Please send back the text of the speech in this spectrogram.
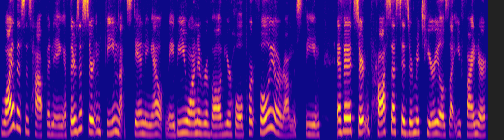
why this is happening. If there's a certain theme that's standing out, maybe you want to revolve your whole portfolio around this theme. If it's certain processes or materials that you find are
